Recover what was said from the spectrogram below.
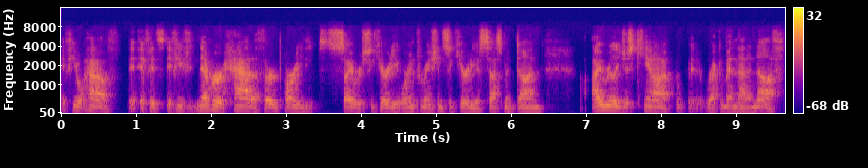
if you don't have, if it's if you've never had a third party cybersecurity or information security assessment done, I really just cannot recommend that enough.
